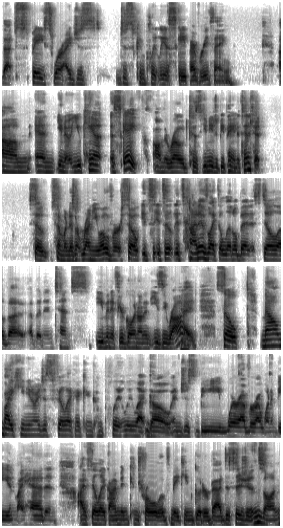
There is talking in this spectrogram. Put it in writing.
that space where I just, just completely escape everything. Um, and, you know, you can't escape on the road because you need to be paying attention so someone doesn't run you over. So it's it's a, it's kind of like a little bit still of a of an intense, even if you're going on an easy ride. So mountain biking, you know, I just feel like I can completely let go and just be wherever I want to be in my head, and I feel like I'm in control of making good or bad decisions on,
